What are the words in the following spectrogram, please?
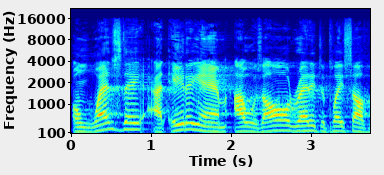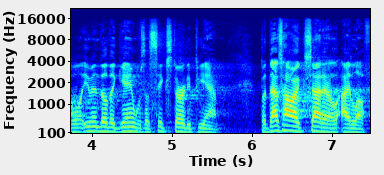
on Wednesday at 8 a.m., I was all ready to play softball, even though the game was at 6:30 p.m. But that's how excited I love.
